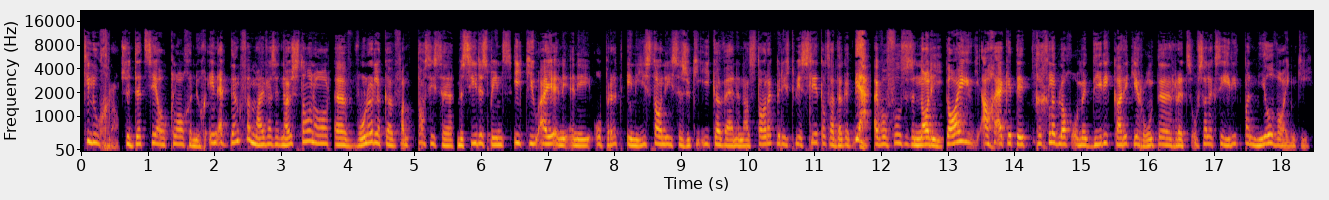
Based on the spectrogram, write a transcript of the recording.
kg. So dit sê al klaar genoeg. En ek dink vir my was dit nou staan daar 'n wonderlike fantastiese Mercedes-Benz EQA in die, in die oprit en hier staan die Suzuki Eco-van en dan staan ek met die twee sleutels dan dink ek, "Ja, ek wil voel soos 'n noddy." Daai ag ek het net geglimlag om met hierdie karretjie rond te rit of sal ek sê hierdie paneelwaandjie.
